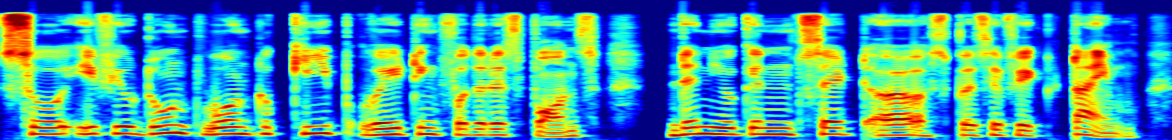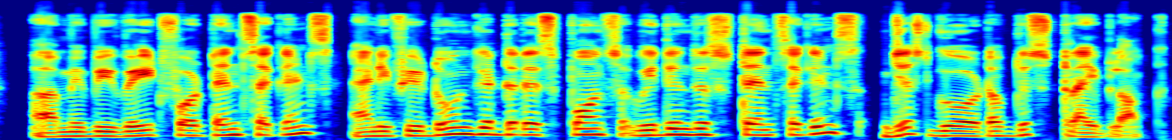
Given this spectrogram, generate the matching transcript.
So if you don't want to keep waiting for the response then you can set a specific time. Uh, maybe wait for 10 seconds and if you don't get the response within this 10 seconds just go out of this try block.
